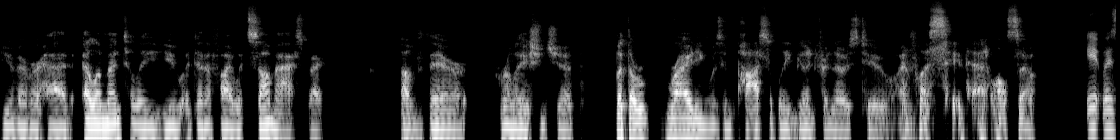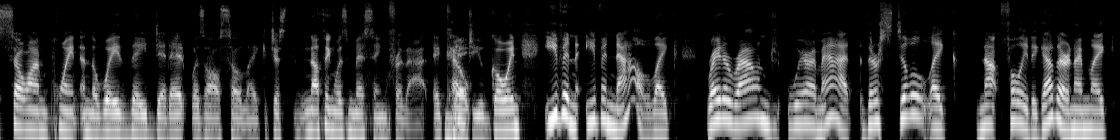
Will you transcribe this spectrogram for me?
you've ever had, elementally you identify with some aspect of their relationship. But the writing was impossibly good for those two. I must say that also it was so on point and the way they did it was also like just nothing was missing for that it kept nope. you going even even now like right around where i'm at they're still like not fully together and i'm like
